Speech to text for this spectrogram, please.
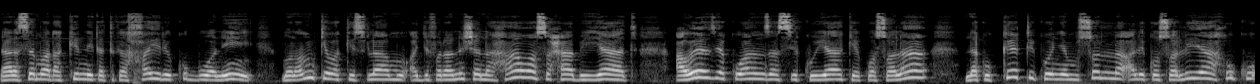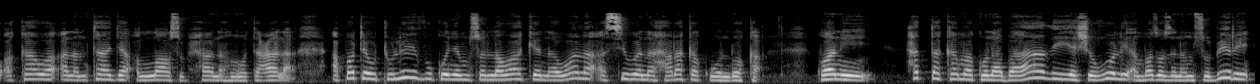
Na anasema lakini katika khairi kubwa ni mwanamke wa Kiislamu ajifananisha na hawa sahabiyat. Aweze kuanza siku yake kwa swala na kuketi kwenye msalla alikosalia huku akawa anamtaja Allah subhanahu wa ta'ala. Apate utulivu kwenye msalla wake na wala asiwe na haraka kuondoka. Kwani hata kama kuna baadhi ya shughuli ambazo zinamsubiri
